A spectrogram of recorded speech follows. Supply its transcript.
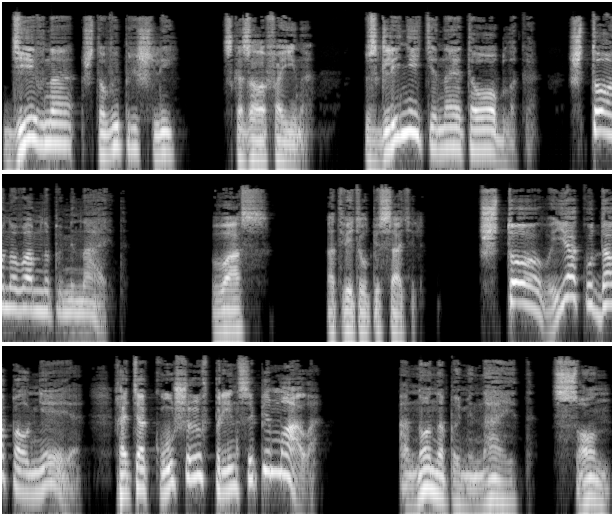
«Дивно, что вы пришли», — сказала Фаина. «Взгляните на это облако. Что оно вам напоминает?» «Вас», — ответил писатель. «Что вы, я куда полнее, хотя кушаю, в принципе, мало». «Оно напоминает сон».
